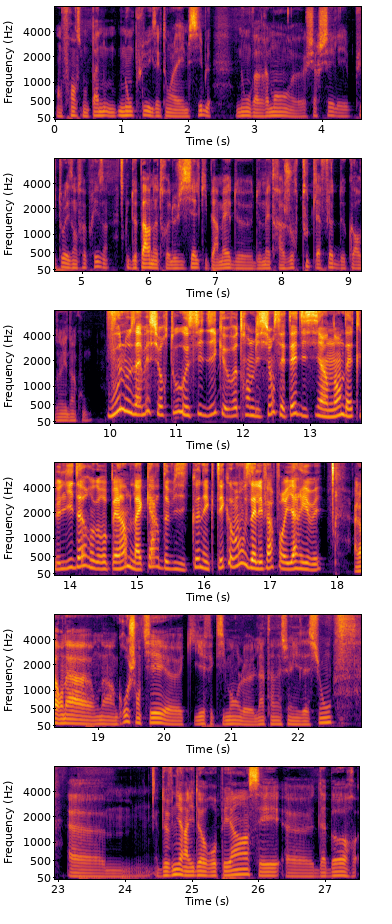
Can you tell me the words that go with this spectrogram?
en France n'ont pas non plus exactement la même cible. Nous, on va vraiment chercher les, plutôt les entreprises, de par notre logiciel qui permet de, de mettre à jour toute la flotte de coordonnées d'un coup. Vous nous avez surtout aussi dit que votre ambition, c'était d'ici un an d'être le leader européen de la carte de visite connectée. Comment vous allez faire pour y arriver? Alors, on a, on a un gros chantier euh, qui est effectivement l'internationalisation. Euh, devenir un leader européen, c'est euh, d'abord,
